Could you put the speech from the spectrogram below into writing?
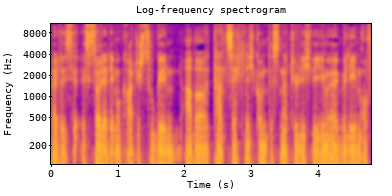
weil das, es soll ja demokratisch zugehen. Aber tatsächlich kommt es natürlich wie immer im Leben auf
